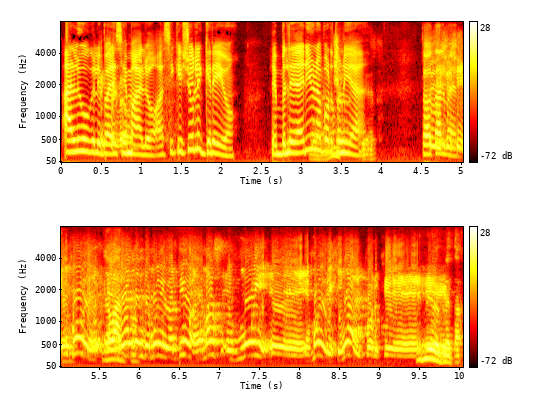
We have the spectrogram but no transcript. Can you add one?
algo que le parece malo. Así que yo le creo. Le, le daría una Bueno, oportunidad. bien. Totalmente. Sí, sí, sí. El juego es, es realmente muy divertido, además es muy, eh, es muy original porque... Es medio de, eh, plata-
